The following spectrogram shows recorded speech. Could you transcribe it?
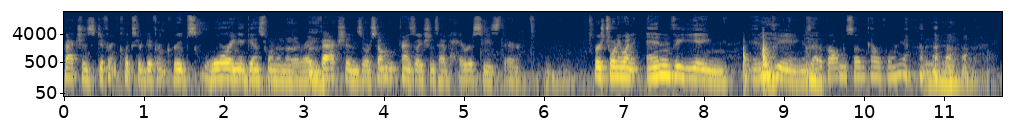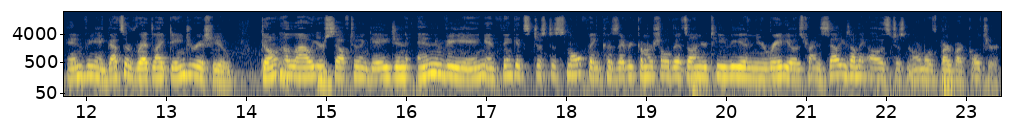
Factions, different cliques or different groups warring against one another, right? factions, or some translations have heresies there. Verse 21, envying. Envying. Is that a problem in Southern California? envying. That's a red light danger issue. Don't allow yourself to engage in envying and think it's just a small thing because every commercial that's on your TV and your radio is trying to sell you something. Oh, it's just normal. It's part of our culture.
